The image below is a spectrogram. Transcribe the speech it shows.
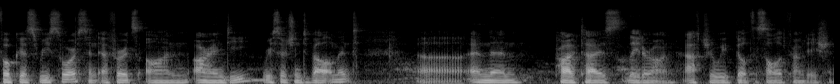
focus resource and efforts on R&D, research and development. Uh, and then productize later on after we've built a solid foundation.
